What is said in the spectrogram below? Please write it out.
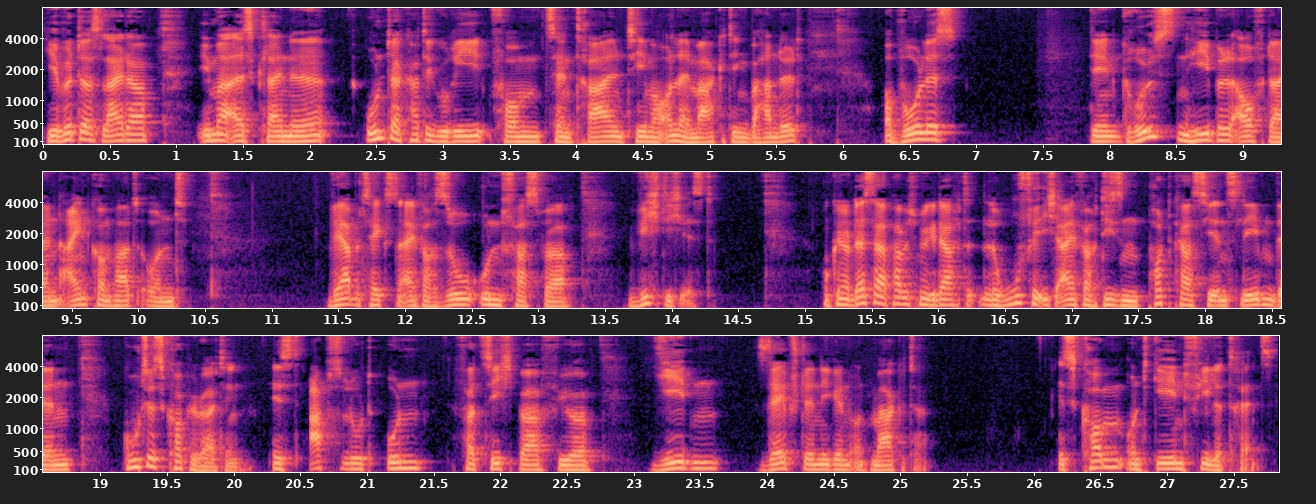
Hier wird das leider immer als kleine Unterkategorie vom zentralen Thema Online-Marketing behandelt, obwohl es den größten Hebel auf dein Einkommen hat und Werbetexten einfach so unfassbar wichtig ist. Und genau deshalb habe ich mir gedacht, rufe ich einfach diesen Podcast hier ins Leben, denn gutes Copywriting ist absolut unverzichtbar für jeden Selbstständigen und Marketer. Es kommen und gehen viele Trends.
